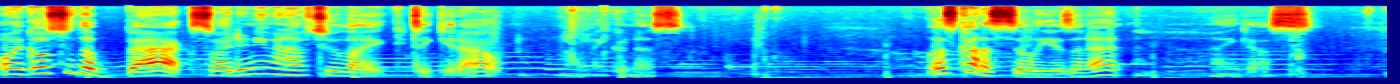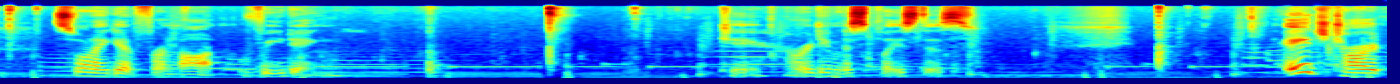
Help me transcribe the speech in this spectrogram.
Oh, it goes to the back, so I didn't even have to like take it out. Oh my goodness. That's kind of silly, isn't it? I guess. That's what I get for not reading. Okay, I already misplaced this. Age chart.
